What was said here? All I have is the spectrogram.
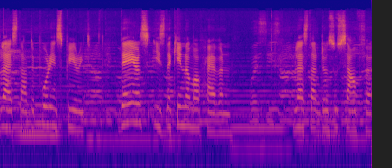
Blessed are the poor in spirit, theirs is the kingdom of heaven. Blessed are those who suffer,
